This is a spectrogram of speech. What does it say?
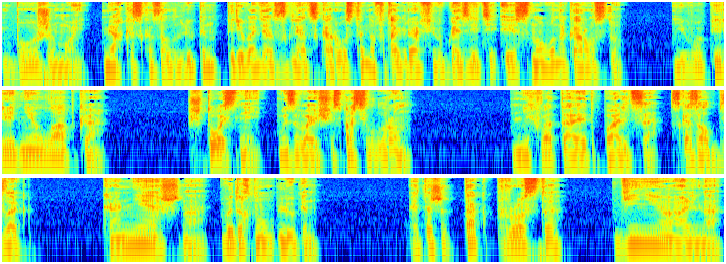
«Боже мой!» – мягко сказал Люпин, переводя взгляд с коросты на фотографию в газете и снова на коросту. «Его передняя лапка». «Что с ней?» – вызывающе спросил Рон. «Не хватает пальца», – сказал Блэк. «Конечно», – выдохнул Люпин. «Это же так просто гениально!»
